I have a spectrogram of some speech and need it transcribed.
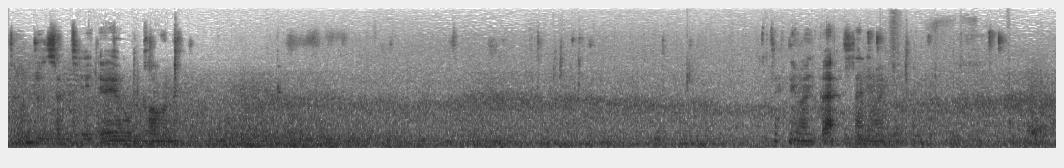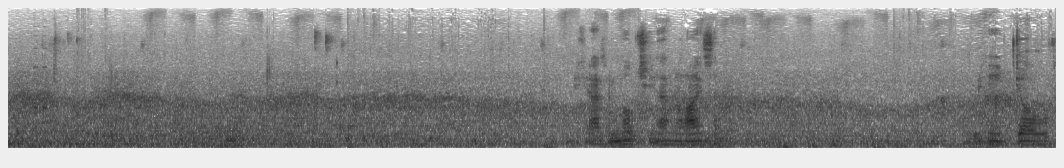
Two hundred and seventy-eight day old colony. Definitely my best anyway. We multi-analyzer. We need gold.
